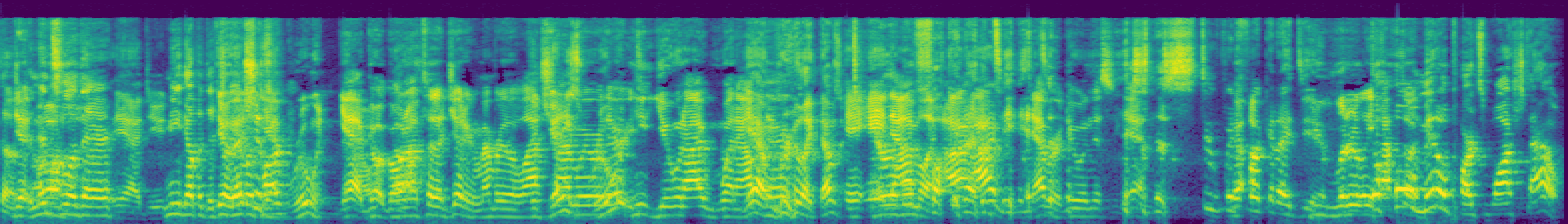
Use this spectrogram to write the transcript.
the Yeah, peninsula oh, there, Yeah, dude. meeting up at the Yo, that trailer shit's park. like ruined. Yeah, now. go, going Uh, out to the jetty. Remember the last time we were there? ruined. You, you and I went out Yeah, there. we were like, that was a and, and terrible I'm like, fucking I, I'm idea. never doing this again. It's a stupid Yeah, fucking idea. You literally the have whole to. middle part's washed out.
